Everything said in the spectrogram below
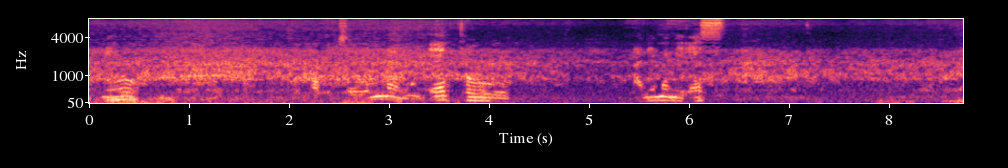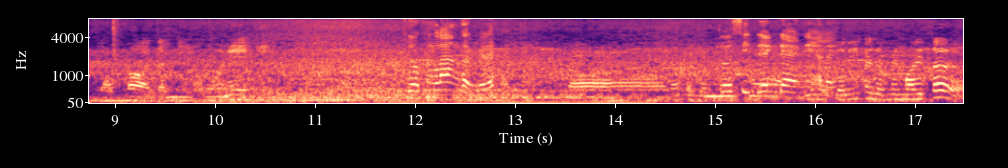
6 นิ้ว 601 S2 อันนี้ไม่มี S แล้วก็จะมีตัวนี้ตัวข้างล่างก่อนก็ได้ค่ะ เอ่อแล้วก็จะมีตัวสีแดงๆนี่อะไร ตัวนี้ก็จะเป็นมอนิเตอร์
